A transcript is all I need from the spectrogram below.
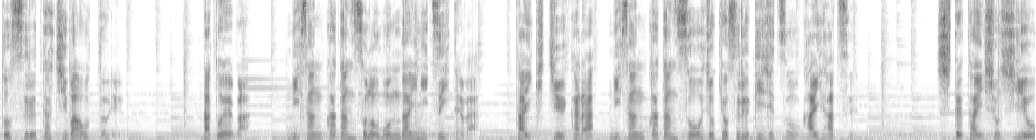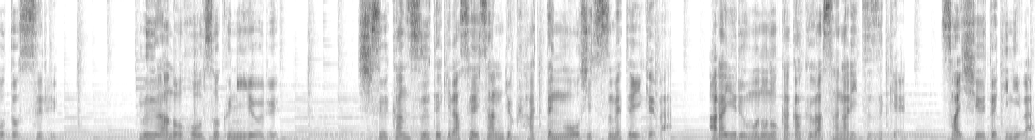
とする立場を取る。例えば二酸化炭素の問題については大気中から二酸化炭素を除去する技術を開発。して対処しようとする。ムーアの法則による。指数関数的な生産力発展を推し進めていけばあらゆるものの価格は下がり続け最終的には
